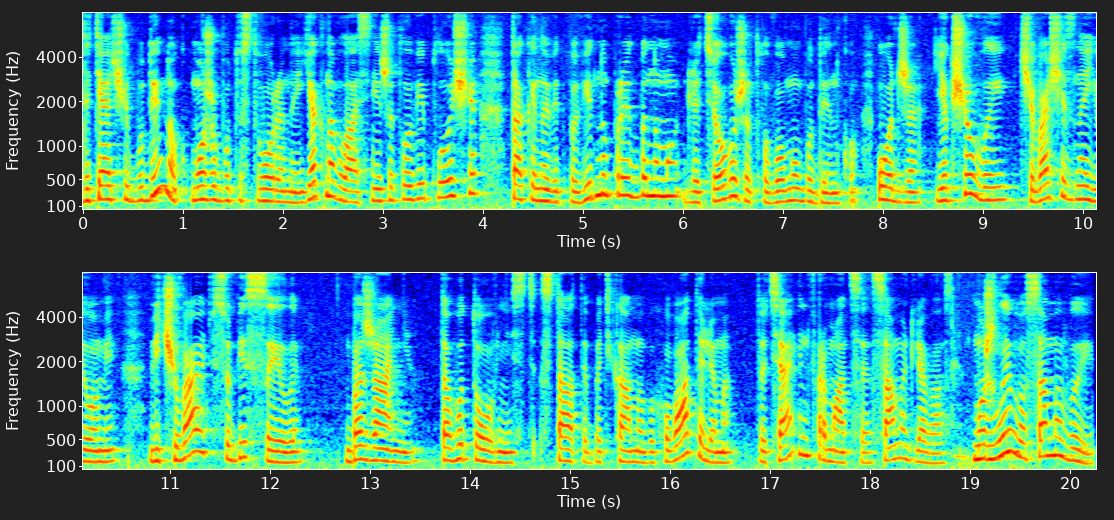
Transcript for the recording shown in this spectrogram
Дитячий будинок може бути створений як на власній житловій площі, так і на відповідно придбаному для цього житловому будинку. Отже, якщо ви чи ваші знайомі відчувають в собі сили, бажання та готовність стати батьками-вихователями, то ця інформація саме для вас. Можливо, саме ви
